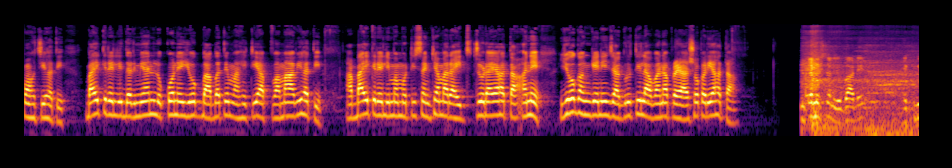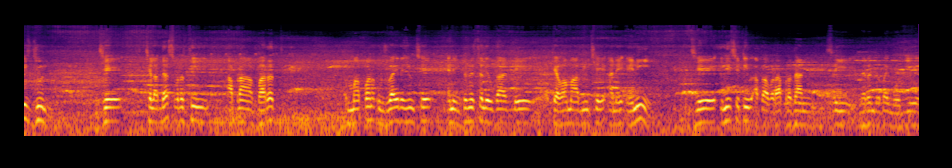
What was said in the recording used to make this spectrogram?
પહોંચી હતી. બાઇક રેલી દરમિયાન લોકોને યોગ બાબતે માહિતી આપવામાં આવી હતી. આ બાઇક રેલીમાં મોટી સંખ્યામાં રાઇડ્સ જોડાયા હતા અને યોગ અંગેની જાગૃતિ લાવવાના પ્રયાસો કર્યા હતા. ઇન્ટરનેશનલ યોગા ડે એકવીસ જૂન, જે છેલ્લા દસ વર્ષથી આપણા ભારતમાં પણ ઉજવાઈ રહ્યું છે. એને ઇન્ટરનેશનલ યોગા ડે કહેવામાં આવ્યું છે અને એની જે ઇનિશિયેટિવ આપણા વડાપ્રધાન શ્રી નરેન્દ્રભાઈ મોદીએ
